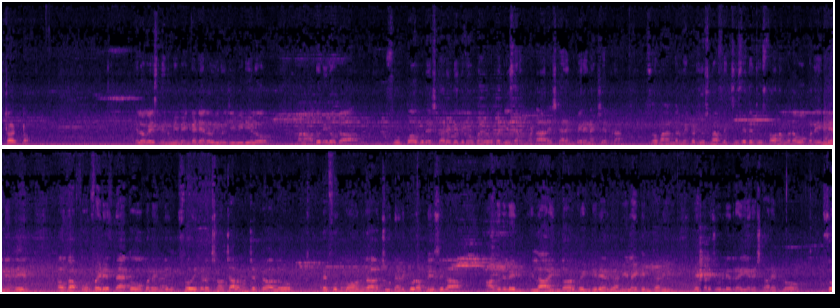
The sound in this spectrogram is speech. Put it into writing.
స్టార్ట్ నౌ హలో గైస్ నేను మీ వెంకట్ యాదవ్. ఈరోజు ఈ వీడియోలో మన ఆధునిలో ఒక సూపర్ రెస్టారెంట్ అయితే ఓపెన్ ఓపెన్ చేశారనమాట ఆ రెస్టారెంట్ పేరే నక్షత్ర. సో మనందరం ఎక్కడ చూసినా ఫ్లెక్సీస్ అయితే చూస్తూ ఉన్నాం కదా ఓపెన్ అయింది అనేది ఒక four five days back open అయింది. సో ఇక్కడ వచ్చిన వాళ్ళు చాలా మంది చెప్పేవాళ్ళు అరే ఫుడ్ బాగుందా? చూడడానికి కూడా ప్లేస్ ఇలా ఆధునిలో ఇలా ఇంతవరకు ఇంటీరియర్ కానీ లైటింగ్ కానీ ఎక్కడ చూడలేదురా ఏ రెస్టారెంట్లో? సో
